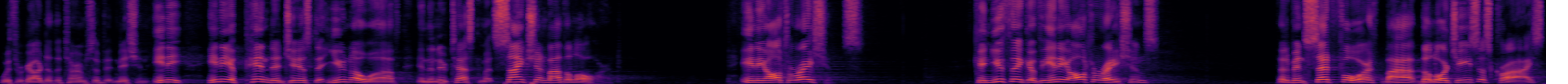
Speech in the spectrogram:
with regard to the terms of admission. Any, any appendages that you know of in the New Testament sanctioned by the Lord? Any alterations? Can you think of any alterations that have been set forth by the Lord Jesus Christ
